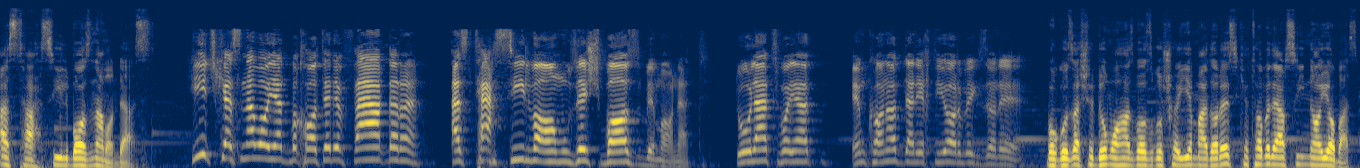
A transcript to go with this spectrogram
از تحصیل باز نمانده است. هیچ کس نباید به خاطر فقر از تحصیل و آموزش باز بماند. دولت باید امکانات در اختیار بگذاره. با گذشت دو ماه از بازگشایی مدارس کتاب درسی نایاب است.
